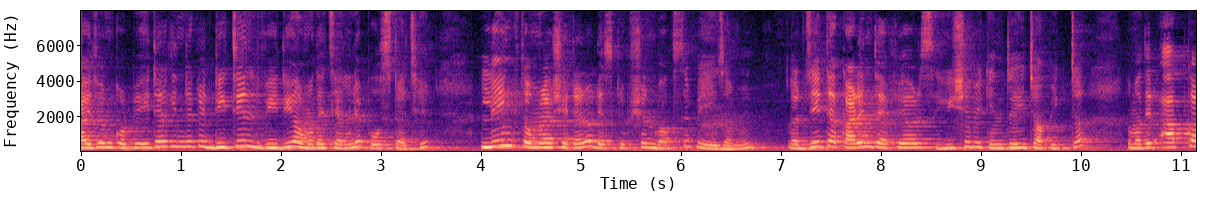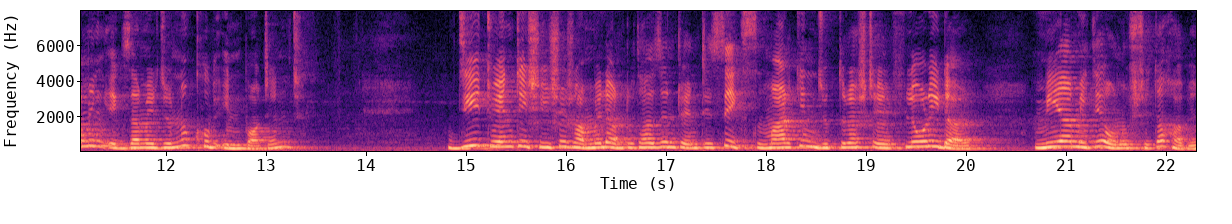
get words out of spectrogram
আয়োজন করবে, এটার কিন্তু একটা ডিটেলড ভিডিও আমাদের চ্যানেলে পোস্ট আছে। লিঙ্ক তোমরা সেটারও ডেসক্রিপশন বক্সে পেয়ে যাবে। আর যেটা কারেন্ট অ্যাফেয়ার্স হিসেবে কিন্তু এই টপিকটা তোমাদের আপকামিং এক্সামের জন্য খুব ইম্পর্ট্যান্ট। জি টোয়েন্টি শীর্ষ সম্মেলন টু থাউজেন্ড টোয়েন্টি সিক্স মার্কিন যুক্তরাষ্ট্রের ফ্লোরিডার মিয়ামিতে অনুষ্ঠিত হবে।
